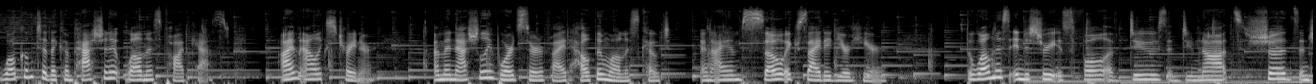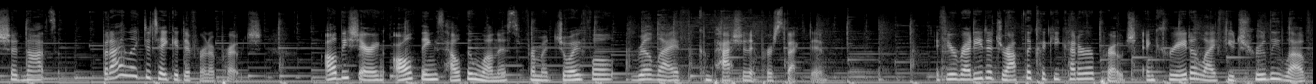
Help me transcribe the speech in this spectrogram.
Welcome to the Compassionate Wellness Podcast. I'm Alex Treanor. I'm a nationally board certified health and wellness coach, and I am so excited you're here. The wellness industry is full of do's and do nots, shoulds and should nots, but I like to take a different approach. I'll be sharing all things health and wellness from a joyful, real life, compassionate perspective. If you're ready to drop the cookie cutter approach and create a life you truly love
